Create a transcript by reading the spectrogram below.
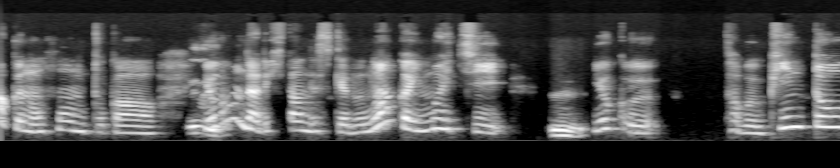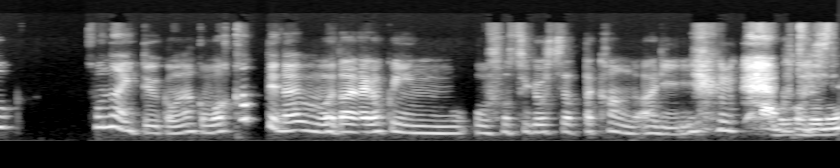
学の本とかうん。読んだりしたんですけど、なんかいまいちうん。よく多分ピンとこないというか、なんか分かってないまま大学院を卒業しちゃった感があり、なるほどね。私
